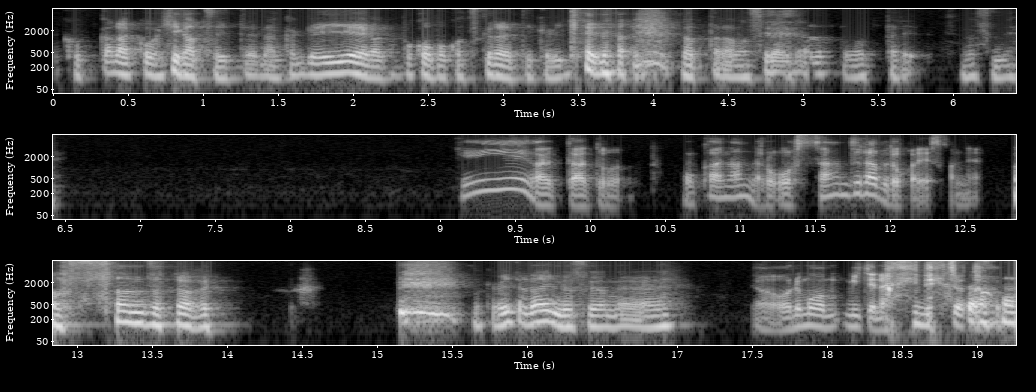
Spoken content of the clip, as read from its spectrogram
う、こっからこう火がついて、なんかゲイ映画がボコボコ作られていくみたいな、だったら面白いなと思ったりしますね。ゲイ映画ってあと、他なんだろう、おっさんずラブとかですかね。おっさんずラブ。僕見てないんですよね。俺も見てないんで、ちょっと 語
